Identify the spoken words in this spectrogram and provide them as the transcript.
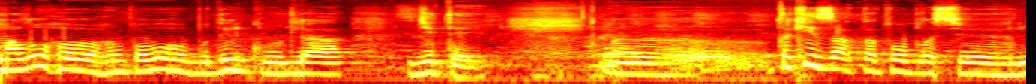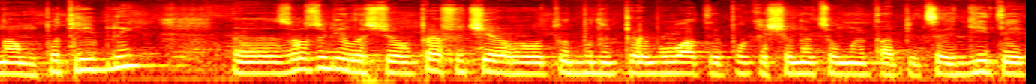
малого групового будинку для дітей. Такий заклад в області нам потрібний. Е, Зрозуміло, що в першу чергу тут будуть перебувати поки що на цьому етапі це діти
